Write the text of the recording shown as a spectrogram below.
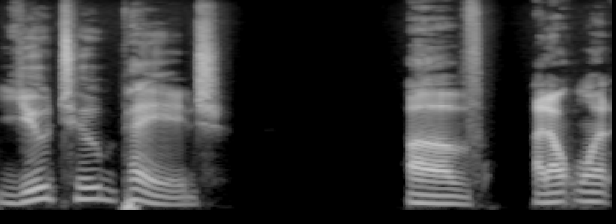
YouTube page of I don't want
